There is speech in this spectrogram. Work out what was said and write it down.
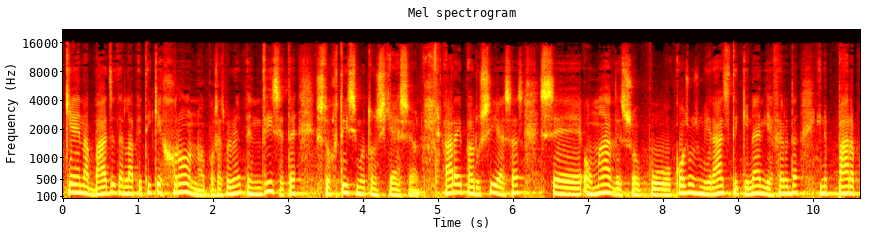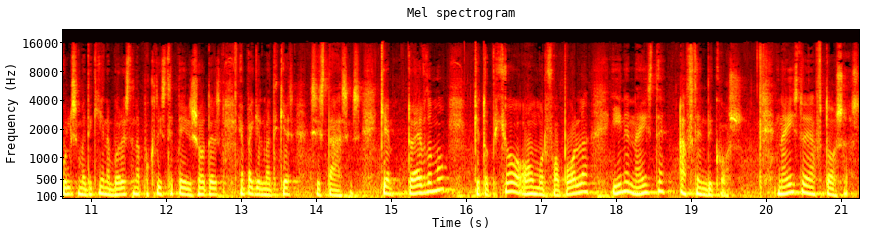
και ένα budget, αλλά απαιτεί και χρόνο από εσά. Πρέπει να επενδύσετε στο χτίσιμο των σχέσεων. Άρα η παρουσία σας σε ομάδες όπου ο κόσμος μοιράζεται κοινά ενδιαφέροντα είναι πάρα πολύ σημαντική για να μπορέσετε να αποκτήσετε περισσότερες επαγγελματικές συστάσεις. Και το έβδομο και το πιο πιο όμορφο από όλα είναι να είστε αυθεντικός. Να είστε ο εαυτός σας.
